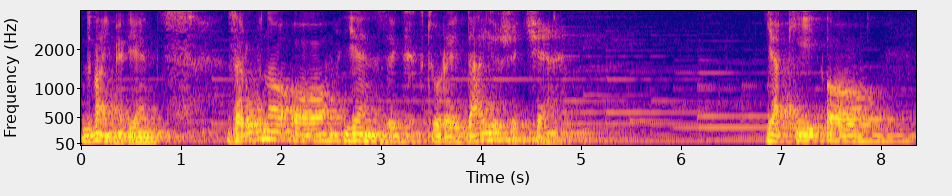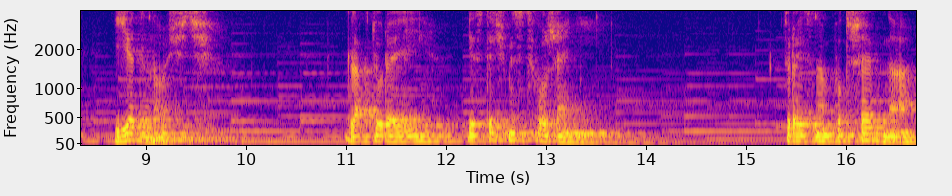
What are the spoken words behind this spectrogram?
Dbajmy więc zarówno o język, który daje życie, jak i o jedność, dla której jesteśmy stworzeni, która jest nam potrzebna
